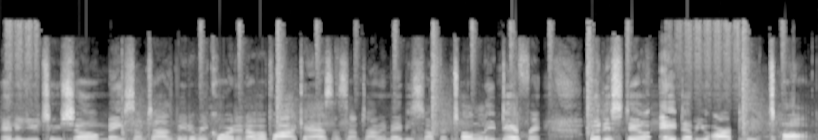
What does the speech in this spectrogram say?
And the YouTube show may sometimes be the recording of a podcast, and sometimes it may be something totally different. But it's still AWRP talk,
